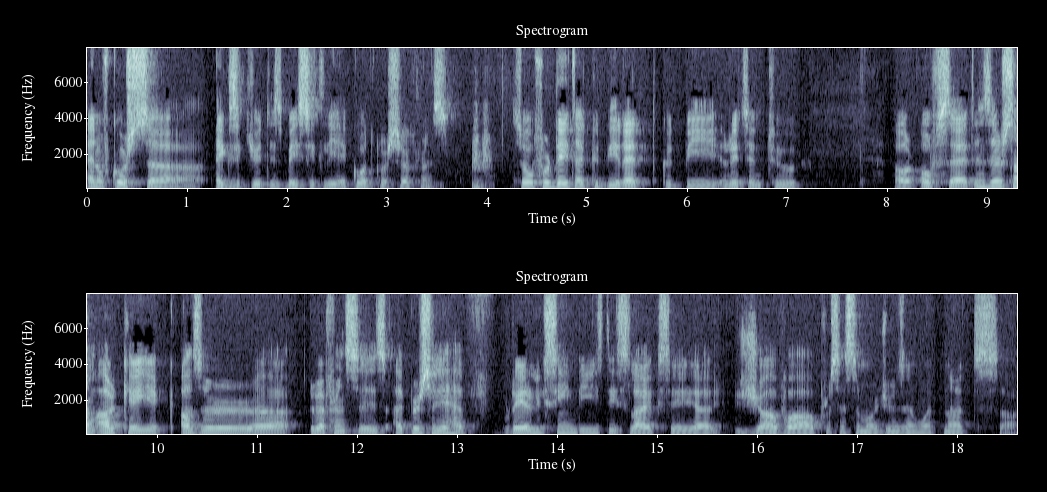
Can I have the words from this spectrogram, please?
and of course, uh, execute is basically a code cross reference. so for data, it could be read, could be written to or offset. And there's some archaic other uh, references. I personally have rarely seen these. These like say uh, Java processor modules and whatnot. Uh,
